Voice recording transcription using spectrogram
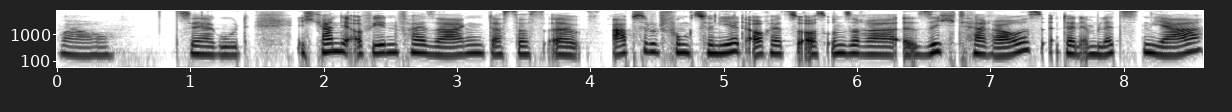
Wow. Sehr gut. Ich kann dir auf jeden Fall sagen, dass das äh, absolut funktioniert, auch jetzt so aus unserer äh, Sicht heraus. Denn im letzten Jahr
